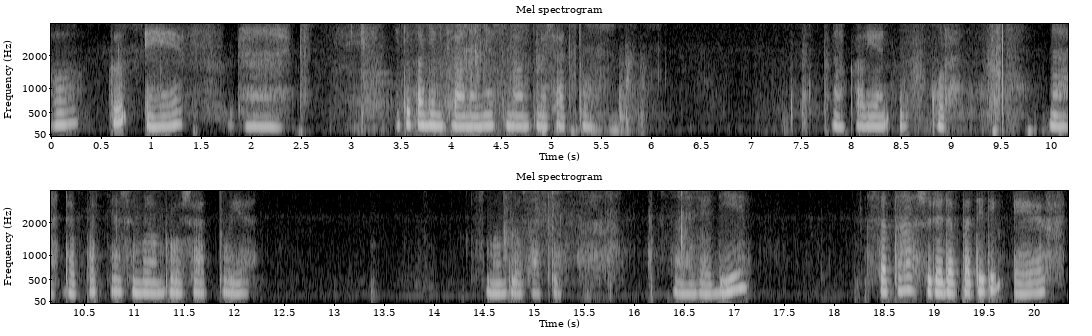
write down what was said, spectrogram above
O ke F. Nah itu panjang celananya 91 nah kalian ukur. Nah dapatnya 91 ya 91 nah jadi setelah sudah dapat titik F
